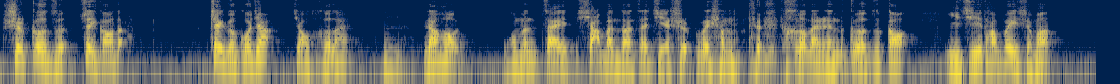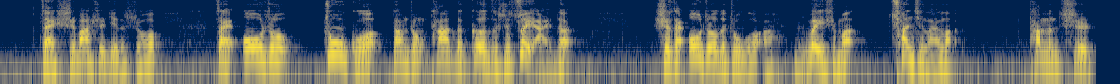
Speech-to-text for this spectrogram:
是个子最高的。这个国家叫荷兰。嗯。然后。我们在下半段再解释为什么 荷兰人的个子高，以及他为什么在十八世纪的时候，在欧洲诸国当中他的个子是最矮的，是在欧洲的诸国啊，为什么窜起来了？他们是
